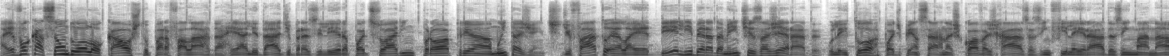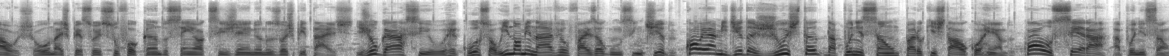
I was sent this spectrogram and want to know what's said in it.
A evocação do Holocausto para falar da realidade brasileira pode soar imprópria a muita gente. De fato, ela é deliberadamente exagerada. O leitor pode pensar nas covas rasas enfileiradas em Manaus ou nas pessoas sufocando sem oxigênio nos hospitais e julgar se o recurso ao inominável faz algum sentido. Qual é a medida justa da punição para o que está ocorrendo? Qual será a punição?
